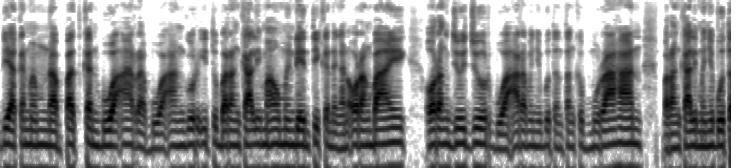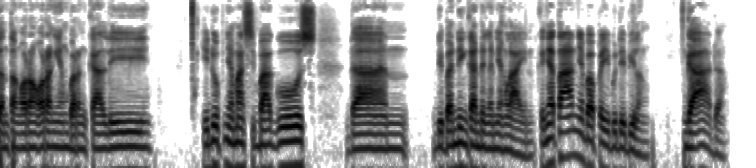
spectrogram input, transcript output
dia akan mendapatkan buah ara. Buah anggur itu barangkali mau mendentikan dengan orang baik, orang jujur. Buah ara menyebut tentang kemurahan, barangkali menyebut tentang orang-orang yang barangkali hidupnya masih bagus dan dibandingkan dengan yang lain. Kenyataannya Bapak Ibu dia bilang, nggak ada.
